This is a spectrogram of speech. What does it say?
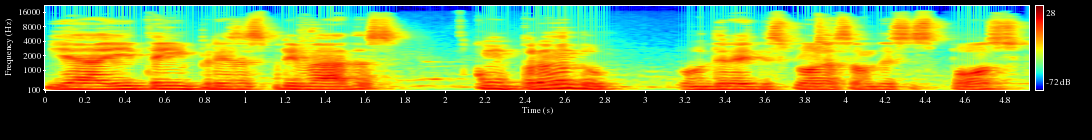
E aí tem empresas privadas comprando o direito de exploração desses poços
